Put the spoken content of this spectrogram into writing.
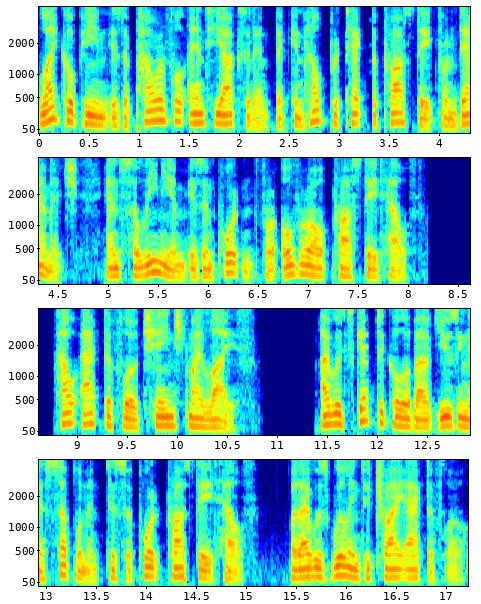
Lycopene is a powerful antioxidant that can help protect the prostate from damage, and selenium is important for overall prostate health. How Actiflow changed my life. I was skeptical about using a supplement to support prostate health, but I was willing to try Actiflow.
